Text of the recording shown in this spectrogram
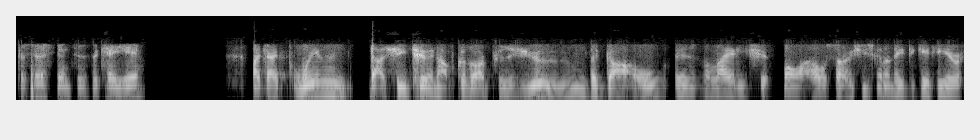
persistence is the key here. Okay, when does she turn up? Because I presume the goal is the ladyship mile, so she's going to need to get here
